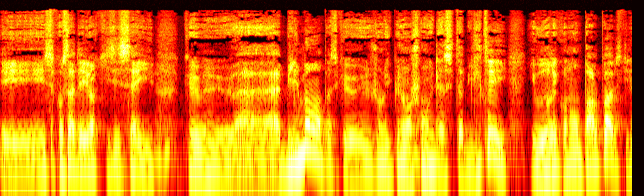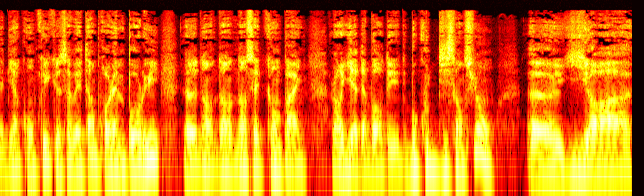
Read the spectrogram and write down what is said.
Et c'est pour ça, d'ailleurs, qu'ils essayent que, euh, habilement, parce que Jean-Luc Mélenchon, il a la stabilité, il voudrait qu'on n'en parle pas, parce qu'il a bien compris que ça va être un problème pour lui dans, dans, dans cette campagne. Alors, il y a d'abord beaucoup de dissensions. Euh, il y aura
